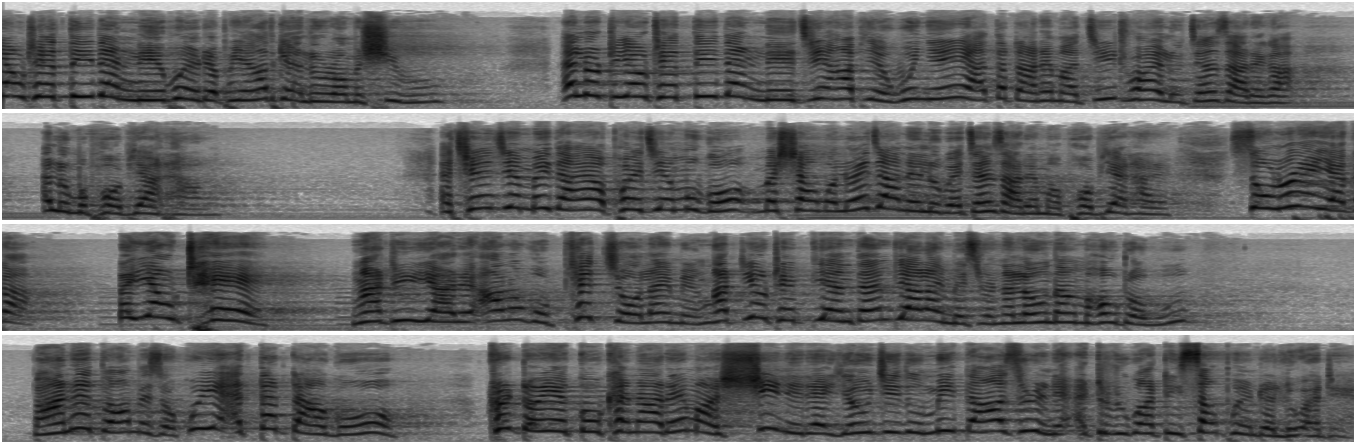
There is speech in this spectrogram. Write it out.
ယောက်တည်းသီးတဲ့နေဖို့အတွက်ဘုရားသခင်အလိုတော်မရှိဘူးအဲ့လိုတယောက်တည်းသီးတဲ့နေခြင်းအပြင်ဝိညာဉ်ရဲ့အတ္တတာထဲမှာကြီးထွားရလို့ကျမ်းစာတွေကအဲ့လိုမဖော်ပြထားဘူး အချင်းချင်းမိသားအဖွဲခြင်းမှုကိုမရှောင်မလွဲကြနဲ့လို့ပဲကျမ်းစာထဲမှာဖော်ပြထားတယ်ဆိုလိုတဲ့အရာကတယောက်တည်းငါဒီຢာတွေအားလုံးကိုဖျက်ကျော်လိုက်မယ်ငါတယောက်တည်းပြန်တန်းပြလိုက်မယ်ဆိုတော့နှလုံးသားမဟုတ်တော့ဘူးဘာနဲ့သွားမယ်ဆိုကိုယ့်ရဲ့အသက်တာကိုခရစ်တော်ရဲ့ကိုယ်ခန္ဓာထဲမှာရှိနေတဲ့ယုံကြည်သူမိသားစုတွေနဲ့အတူတူကတိဆောက်ဖွင့်အတွက်လိုအပ်တယ်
